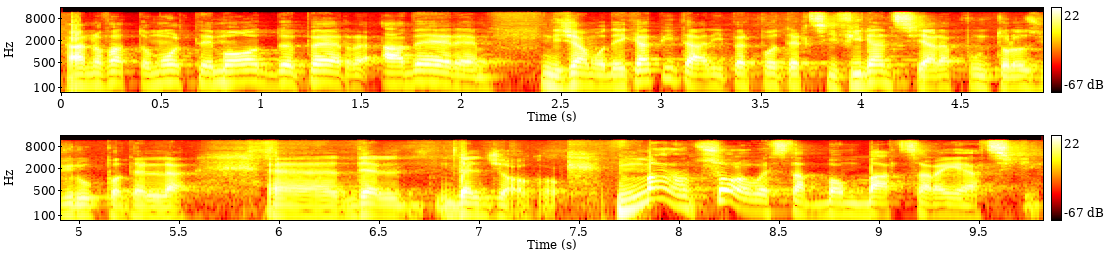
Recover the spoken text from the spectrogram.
hanno fatto molte mod per avere diciamo dei capitali per potersi finanziare appunto lo sviluppo del, eh, del, del gioco. Ma non solo questa bombazza ragazzi.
